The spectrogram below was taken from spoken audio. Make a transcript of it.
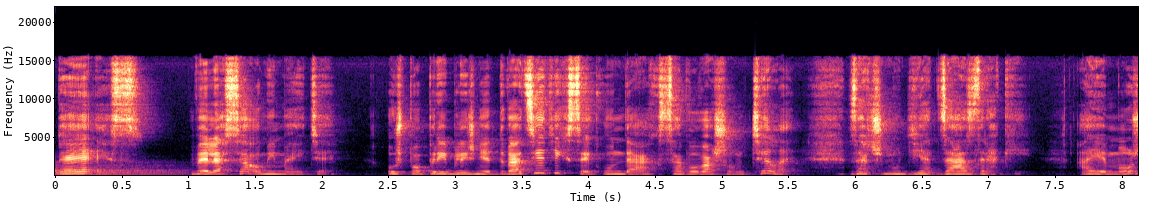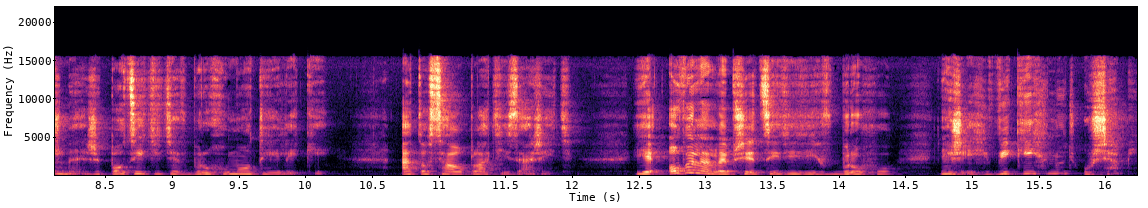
PS. Veľa sa omýmajte. Už po približne 20 sekundách sa vo vašom tele začnú diať zázraky a je možné, že pocítite v bruchu motýliky. A to sa oplatí zažiť. Je oveľa lepšie cítiť ich v bruchu, než ich vykýchnuť ušami.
